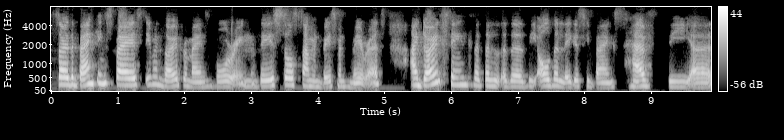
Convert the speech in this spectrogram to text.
So the banking space, even though it remains boring, there is still some investment merit. I don't think that the the, the older legacy banks have the uh,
